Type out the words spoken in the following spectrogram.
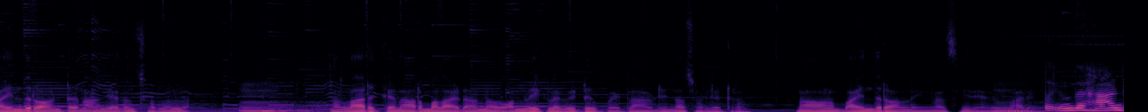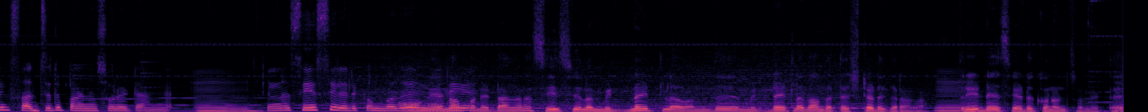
பயந்துருவான்ட்டு நாங்கள் எதுவும் சொல்லலை. நல்லா இருக்கு நார்மல் ஆகிடும் நான் ஒன் வீக்கில் வீட்டுக்கு போயிடலாம் அப்படின்னு தான் சொல்லிட்டு இருக்கோம். நான் அவன் பயந்துருவான் இல்லைங்களா சீரியஸ் ம். மாதிரி இந்த ஹேண்டுக்கு சர்ஜரி பண்ணணும்னு சொல்லிட்டாங்க ம். ஏன்னா சிசியில் இருக்கும்போது அவங்க என்ன பண்ணிட்டாங்கன்னா சிசியில் மிட் நைட்டில் வந்து மிட் நைட்டில் தான் அந்த டெஸ்ட் எடுக்கிறாங்க. த்ரீ டேஸ் எடுக்கணும்னு சொல்லிட்டு.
